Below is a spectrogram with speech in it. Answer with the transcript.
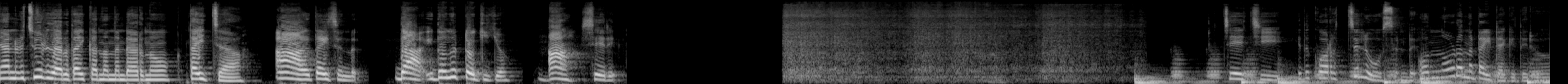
ഞാനൊരു ചുരിദാർ തയ്ക്കാൻ തന്നിട്ടുണ്ടായിരുന്നു. തയ്ച്ചാ? ആ തയ്ച്ചിട്ടുണ്ട്. ദാ ഇതൊന്ന് ഇട്ട് നോക്കിക്കോ. ആ ശരി. ചേച്ചി ഇത് കുറച്ച് ലൂസ് ഉണ്ട് ഒന്നുകൂടെ ഒന്ന് ടൈറ്റ് ആക്കി തരുമോ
